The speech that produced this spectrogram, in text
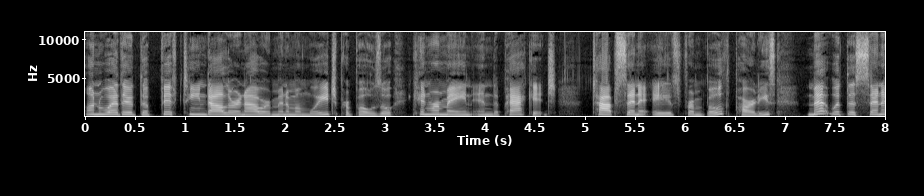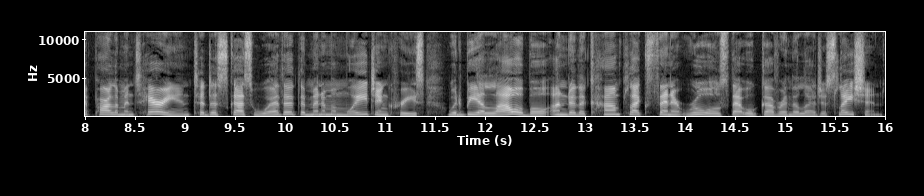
on whether the $15 an hour minimum wage proposal can remain in the package. Top Senate aides from both parties met with the Senate parliamentarian to discuss whether the minimum wage increase would be allowable under the complex Senate rules that will govern the legislation.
